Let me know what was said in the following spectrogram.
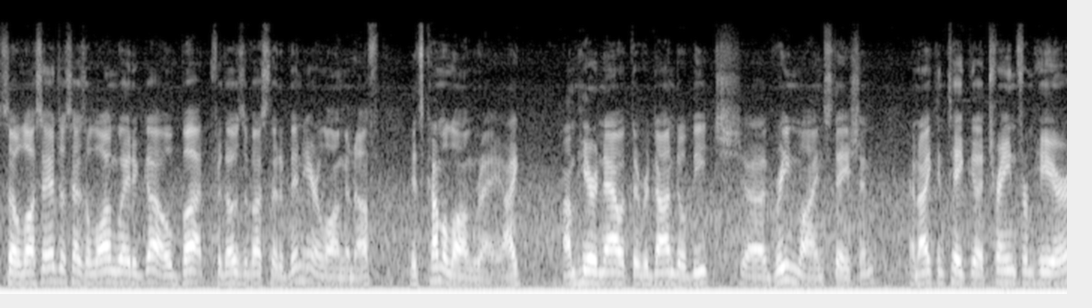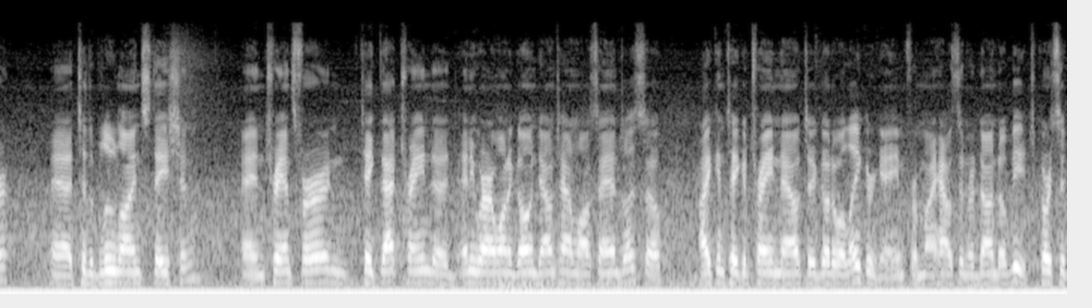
So Los Angeles has a long way to go, but for those of us that have been here long enough, it's come a long way. I, I'm here now at the Redondo Beach uh, Green Line station, and I can take a train from here uh, to the Blue Line station and transfer and take that train to anywhere I want to go in downtown Los Angeles. So I can take a train now to go to a Laker game from my house in Redondo Beach. Of course, it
